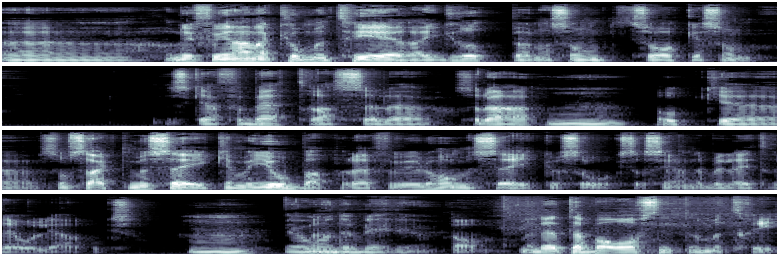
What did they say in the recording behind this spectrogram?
Eh, och ni får gärna kommentera i gruppen och sånt, saker som ska förbättras eller sådär. Mm. Och eh, som sagt, musiken, vi jobbar på det för vi vill ha musik och så också sen. Det blir lite roligare också. Mm. Jo, men det blir det ju. Ja, men detta är bara avsnitt nummer tre.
